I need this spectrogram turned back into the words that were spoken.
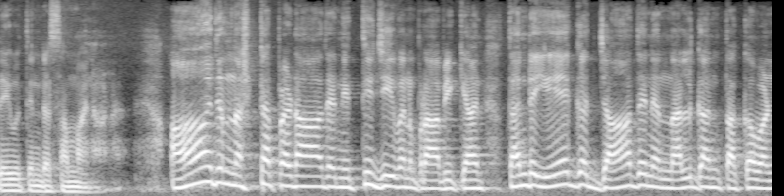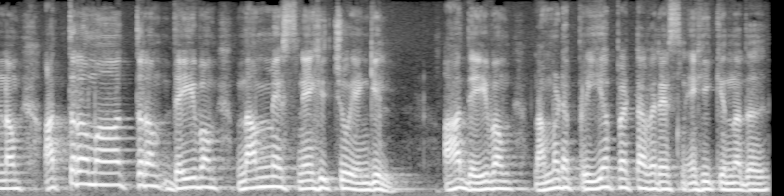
ദൈവത്തിന്റെ സമ്മാനമാണ്. ആരും നഷ്ടപ്പെടാതെ നിത്യജീവൻ പ്രാപിക്കാൻ തന്റെ ഏകജാതനെ നൽകാൻ തക്കവണ്ണം അത്രമാത്രം ദൈവം നമ്മെ സ്നേഹിച്ചു എങ്കിൽ ആ ദൈവം നമ്മുടെ പ്രിയപ്പെട്ടവരെ സ്നേഹിക്കുന്നത്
